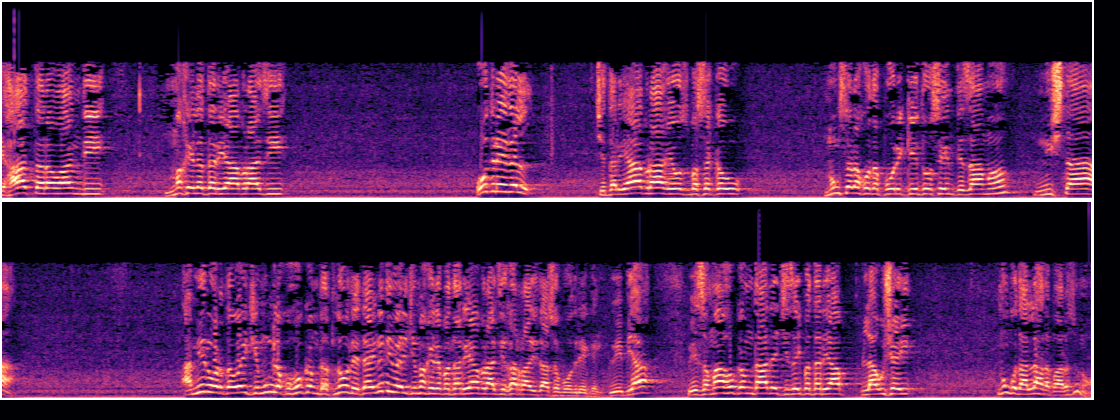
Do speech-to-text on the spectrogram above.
جهاد روان دي مخله دریاب راځي ودرېدل چې دریاب راغې اوس بس کو مونږ سره خو د پوري کې دوسه تنظیم نشتا امیر ورته وای چې مونږ له حکم دتلو دی دای نه دی ویل چې مخې په دریاب راځي غر راځي تاسو بودرې کوي وی بیا وی زما حکم دا دی چې زې په دریاب لاو شي مونږ د الله د پاره سنو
